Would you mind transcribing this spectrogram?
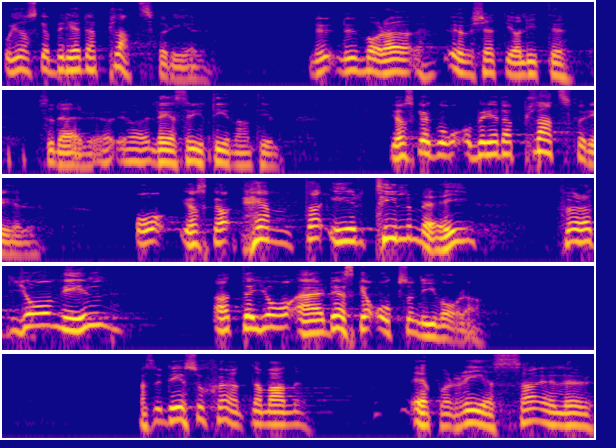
och jag ska bereda plats för er. Nu, nu bara översätter jag lite sådär, jag läser inte till. Jag ska gå och bereda plats för er och jag ska hämta er till mig för att jag vill att det jag är, det ska också ni vara. Alltså det är så skönt när man är på en resa eller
